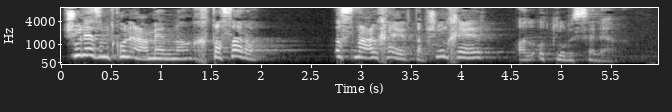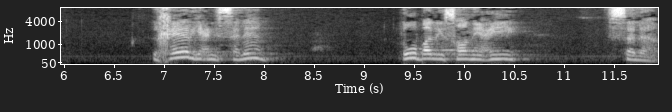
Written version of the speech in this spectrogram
شو لازم تكون أعمالنا؟ اختصرها. اصنع الخير. طب شو الخير؟ قال اطلب السلام. الخير يعني السلام. طوبى لصانعي السلام.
